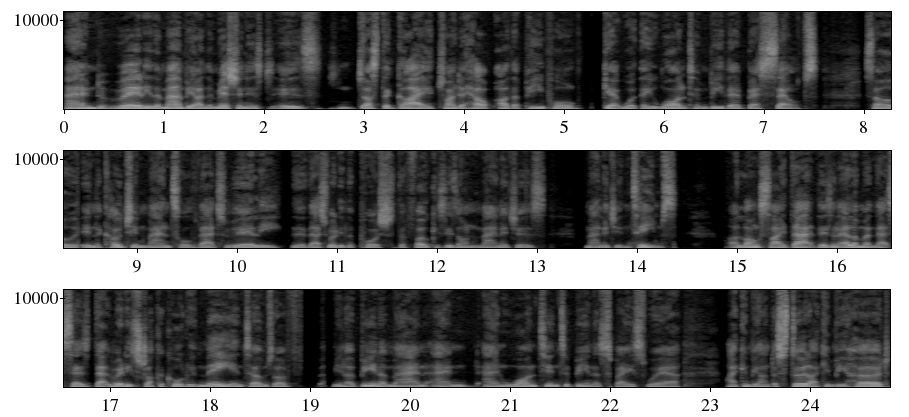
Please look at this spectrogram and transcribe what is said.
and really, the man behind the mission is is just a guy trying to help other people get what they want and be their best selves. So in the coaching mantle, that's really that's really the push. The focus is on managers managing teams. Alongside that, there's an element that says that really struck a chord with me in terms of you know being a man and and wanting to be in a space where I can be understood, I can be heard,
